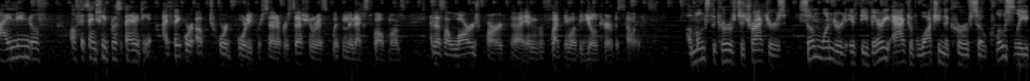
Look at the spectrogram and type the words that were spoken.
island of of essentially prosperity. I think we're up toward 40% of recession risk within the next 12 months, and that's a large part uh, in reflecting what the yield curve is telling us. Amongst the curve's detractors, some wondered if the very act of watching the curve so closely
